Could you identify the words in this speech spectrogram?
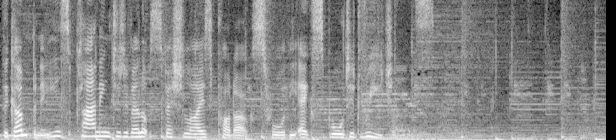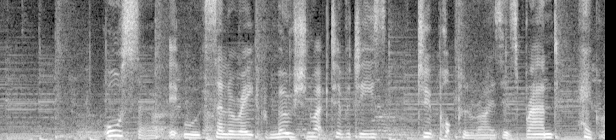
The company is planning to develop specialized products for the exported regions. Also, it will accelerate promotional activities to popularize its brand Hegro.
